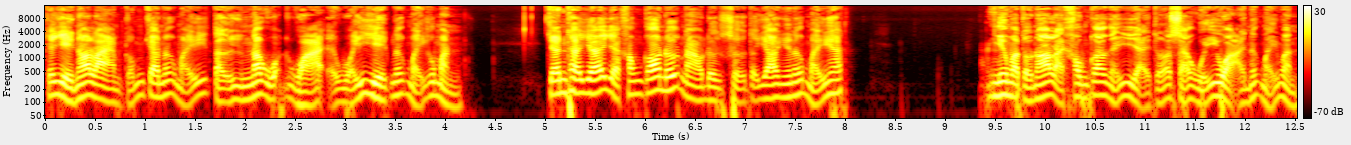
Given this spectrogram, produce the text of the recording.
Cái gì nó làm cũng cho nước mỹ tự nó hoại hủy diệt nước mỹ của mình. Trên thế giới giờ không có nước nào được sự tự do như nước mỹ hết. Nhưng mà tụi nó lại không có nghĩ như vậy tụi nó sẽ hủy hoại nước mỹ mình.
